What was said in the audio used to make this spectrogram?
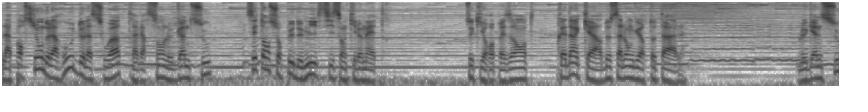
La portion de la route de la soie traversant le Gansu s'étend sur plus de 1600 km, ce qui représente près d'un quart de sa longueur totale. Le Gansu,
